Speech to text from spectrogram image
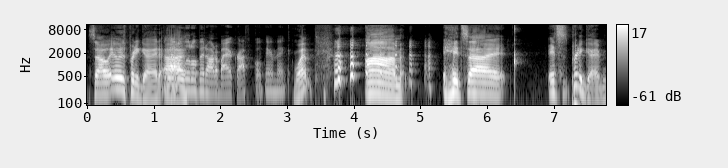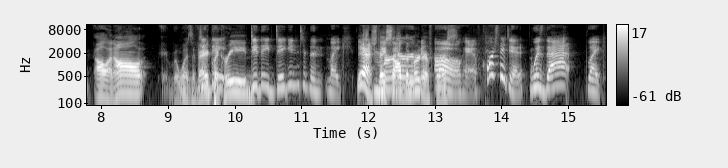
So it was pretty good. Is that Uh, a little bit autobiographical there, Mick? what? um, it's uh, it's pretty good. All in all, It was a very Did quick they- read. Did they dig into the like? Yeah, they solved the murder, of course. Oh, okay. Of course they did. Was that like?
